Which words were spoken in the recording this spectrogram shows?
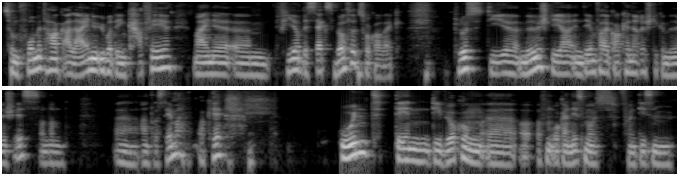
zum Vormittag alleine über den Kaffee meine ähm, vier bis sechs Würfel Zucker weg. Plus die äh, Milch, die ja in dem Fall gar keine richtige Milch ist, sondern äh, anderes Thema. Okay. Und den, die Wirkung äh, auf den Organismus von diesem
